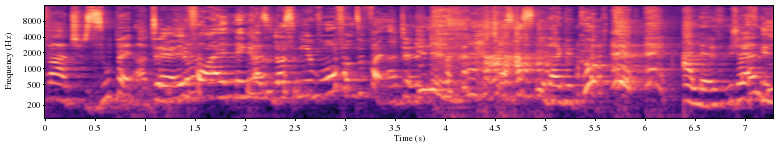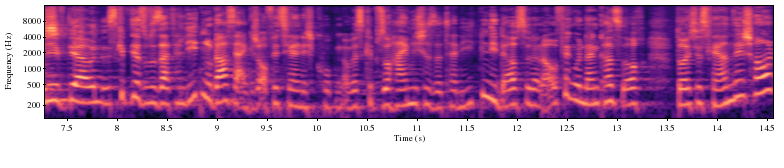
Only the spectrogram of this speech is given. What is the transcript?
Quatsch, super RTL ja. vor allen Dingen, also das Niveau von Super RTL. Genau. Was hast du da geguckt? Alles. Ich habe es geliebt, ja. Und es gibt ja so Satelliten, du darfst ja eigentlich offiziell nicht gucken, aber es gibt so heimliche Satelliten, die darfst du dann aufhängen und dann kannst du auch deutsches Fernsehen schauen.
